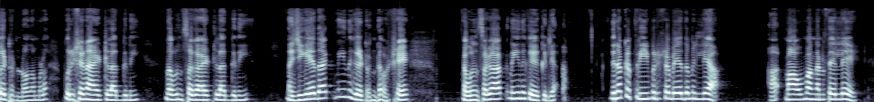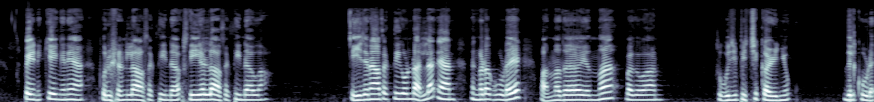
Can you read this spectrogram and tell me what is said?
കേട്ടിട്ടുണ്ടോ നമ്മൾ പുരുഷനായിട്ടുള്ള അഗ്നി നപുംസകമായിട്ടുള്ള അഗ്നി നചികേതാഗ്നി എന്ന് കേട്ടിട്ടുണ്ട്. പക്ഷേ നപുംസകാഗ്നി എന്ന് കേൾക്കില്ല. ഇതിനൊക്കെ സ്ത്രീ പുരുഷ ഭേദമില്ല. ആത്മാവും അങ്ങനത്തെ അല്ലേ? അപ്പം എനിക്ക് എങ്ങനെയാണ് പുരുഷനിലെ ആസക്തി ഉണ്ടാവുക സ്ത്രീകളിലെ ആസക്തി ഉണ്ടാവുക? സ്ത്രീജനാസക്തി കൊണ്ടല്ല ഞാൻ നിങ്ങളുടെ കൂടെ വന്നത് എന്ന് ഭഗവാൻ സൂചിപ്പിച്ച് കഴിഞ്ഞു ഇതിൽ കൂടെ.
